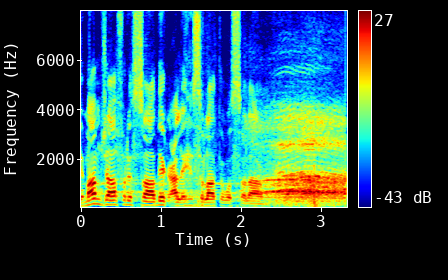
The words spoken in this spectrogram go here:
Imam Jafar as-Sadiq alayhi salatu wasalam.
